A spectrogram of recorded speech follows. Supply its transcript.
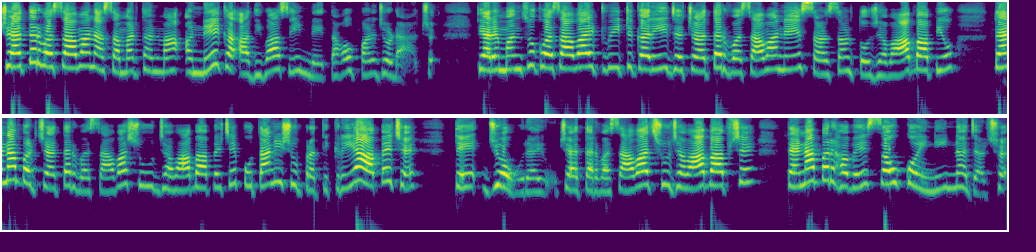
ચેતર વસાવાના સમર્થનમાં અનેક આદિવાસી નેતાઓ પણ જોડાયા છે. ત્યારે મનસુખ વસાવાએ ટ્વીટ કરી જે ચેતર વસાવાને સણસણતો જવાબ આપ્યો. તેના પર ચેતર વસાવા શું જવાબ આપે છે? પોતાની શું પ્રતિક્રિયા આપે છે? તે જોવું રહ્યું. ચેતર વસાવા શું જવાબ આપશે? તેના પર હવે સૌ કોઈની નજર છે.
